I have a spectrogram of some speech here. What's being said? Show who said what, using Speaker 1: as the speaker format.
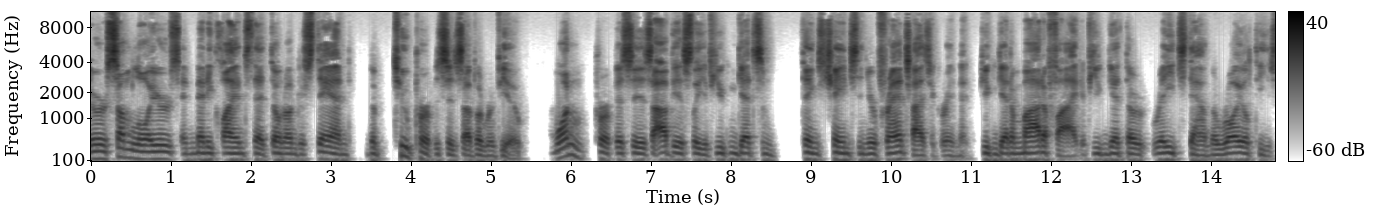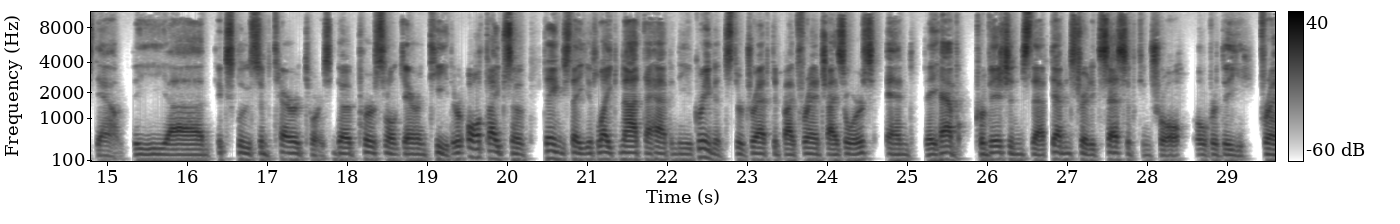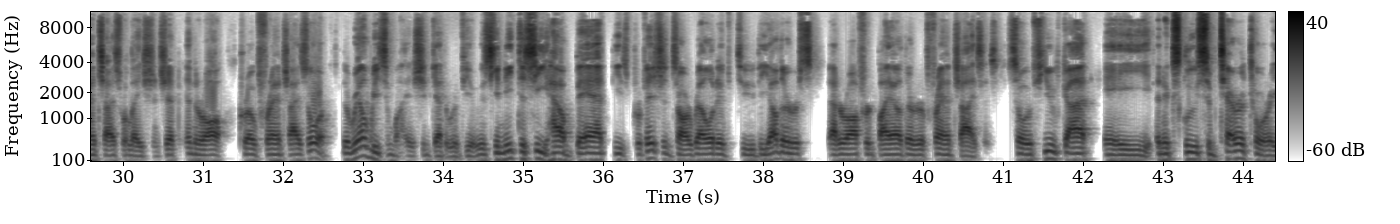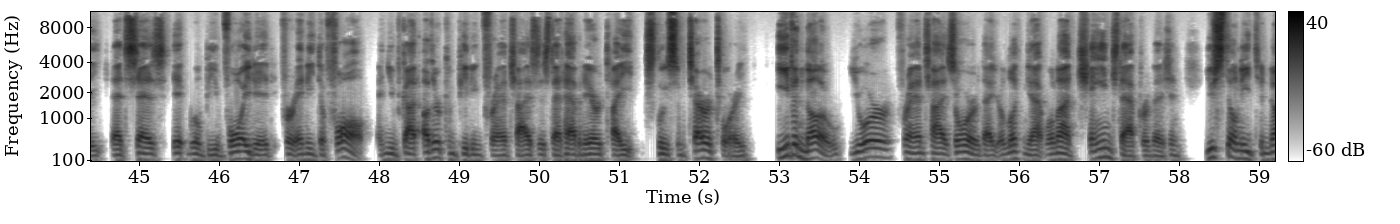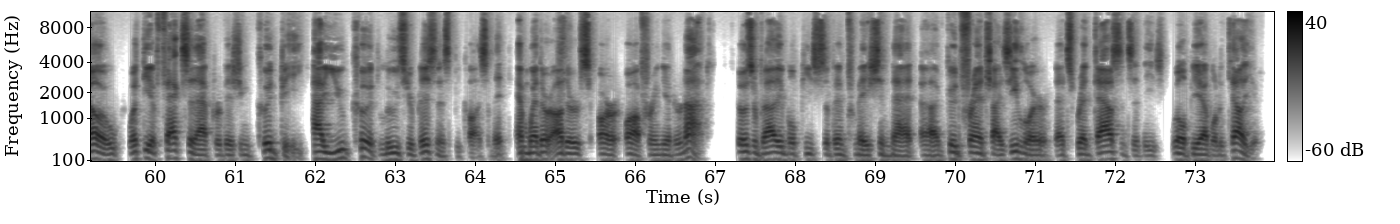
Speaker 1: there are some lawyers and many clients that don't understand the two purposes of a review. One purpose is obviously if you can get some things changed in your franchise agreement, if you can get them modified, if you can get the rates down, the royalties down, the uh, exclusive territories, the personal guarantee. There are all types of things that you'd like not to have in the agreements. They're drafted by franchisors and they have provisions that demonstrate excessive control over the franchise relationship, and they're all pro franchisor. The real reason why you should get a review is you need to see how bad these provisions are relative to the others that are offered by other franchises. So if you've got a an exclusive territory that says it will be voided for any default and you've got other competing franchises that have an airtight exclusive territory, even though your franchisor that you're looking at will not change that provision, you still need to know what the effects of that provision could be, how you could lose your business because of it, and whether others are offering it or not. Those are valuable pieces of information that a good franchisee lawyer that's read thousands of these will be able to tell you.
